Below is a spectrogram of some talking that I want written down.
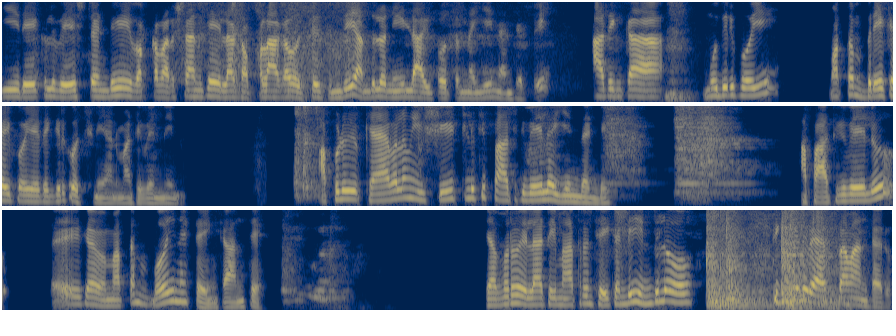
ఈ రేకులు వేస్ట్ అండి. ఒక్క వర్షానికే ఇలా డొప్పలాగా వచ్చేసింది. అందులో నీళ్ళు ఆగిపోతున్నాయి అని చెప్పి. అది ఇంకా ముదిరిపోయి మొత్తం బ్రేక్ అయిపోయే దగ్గరికి వచ్చినాయి అనమాట ఇవన్నీ అప్పుడు కేవలం ఈ షీట్లకి 25,000 అయ్యిందండి. ఆ 25,000 ఇక మొత్తం పోయినట్టే ఇంకా అంతే. ఎవరు ఇలాంటివి మాత్రం చేయకండి. ఇందులో తిక్కులు వేస్తామంటారు.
